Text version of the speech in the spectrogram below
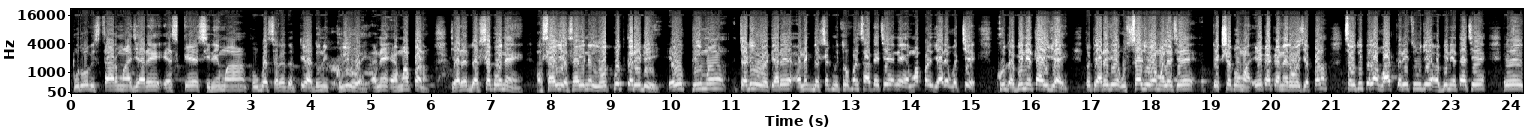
પૂર્વ વિસ્તારમાં જ્યારે એસકે સિનેમા ખૂબ જ સરસ અત્યાધુનિક ખુલી હોય અને એમાં પણ જ્યારે દર્શકોને હસાવી હસાવીને લોતપોત કરી દે એવું ફિલ્મ ચડ્યું હોય ત્યારે અનેક દર્શક મિત્રો પણ સાથે છે અને એમાં પણ જ્યારે વચ્ચે ખુદ અભિનેતા આવી જાય, તો ત્યારે જે ઉત્સાહ જોવા મળે છે પ્રેક્ષકોમાં, એ કાંઈક અનેરો હોય છે. પણ સૌથી પહેલાં વાત કરીશું જે અભિનેતા છે એ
